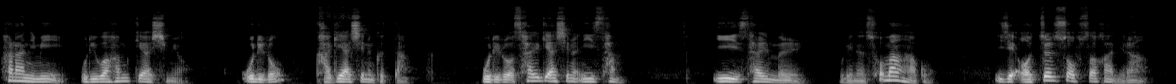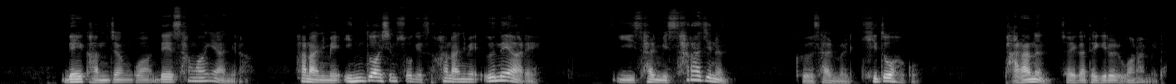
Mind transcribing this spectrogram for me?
하나님이 우리와 함께 하시며, 우리로 가게 하시는 그 땅, 우리로 살게 하시는 이 삶, 이 삶을 우리는 소망하고, 이제 어쩔 수 없어가 아니라, 내 감정과 내 상황이 아니라, 하나님의 인도하심 속에서 하나님의 은혜 아래 이 삶이 사라지는 그 삶을 기도하고 바라는 저희가 되기를 원합니다.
